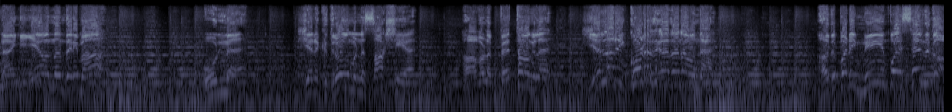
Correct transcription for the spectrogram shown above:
நான் இங்க ஏன் வந்தேன் தெரியுமா? உன்ன எனக்கு துரோகம் பண்ண சாட்சிய அவளை பெத்தவங்கள எல்லாரையும் கொடுறதுக்காக தானே வந்தேன். அதுபடி நீயும் போய் சேர்ந்துக்கோ.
